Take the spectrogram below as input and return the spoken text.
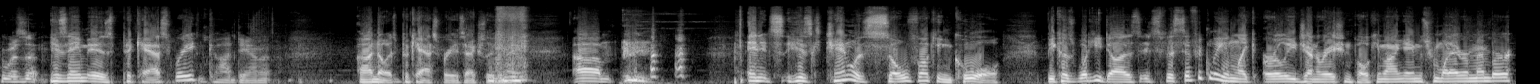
Who is it? his name is Pikasprey. God damn it. Uh, no, it's Pikasprey. It's actually the name. Um, and it's his channel is so fucking cool because what he does, it's specifically in like early generation Pokemon games, from what I remember.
